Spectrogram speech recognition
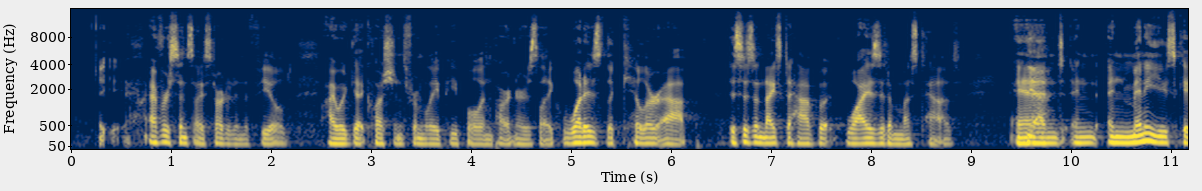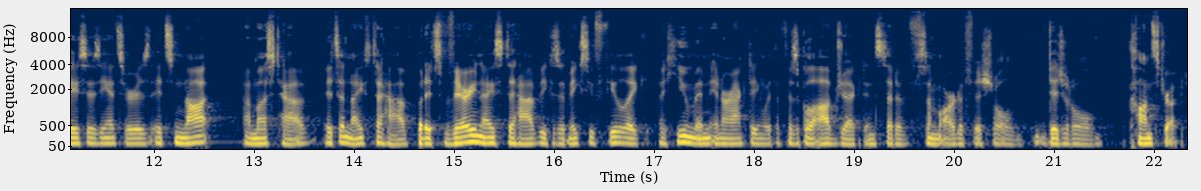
Ever since I started in the field, I would get questions from lay people and partners like, what is the killer app? This is a nice to have, but why is it a must have? And yeah. in, in many use cases, the answer is it's not a must have. It's a nice to have, but it's very nice to have because it makes you feel like a human interacting with a physical object instead of some artificial digital construct.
